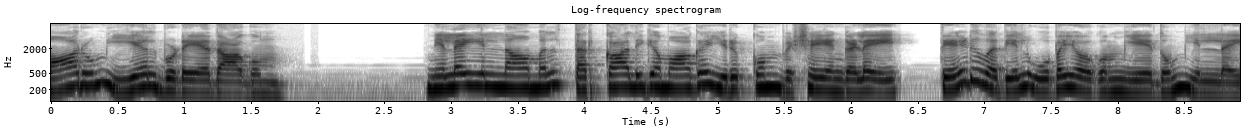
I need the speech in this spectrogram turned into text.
மாறும் இயல்புடையதாகும். நிலையில்லாமல் தற்காலிகமாக இருக்கும் விஷயங்களை தேடுவதில் உபயோகம் ஏதும் இல்லை.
